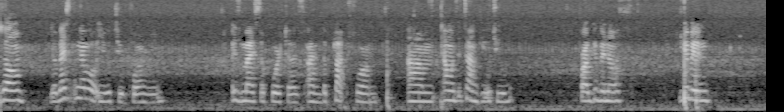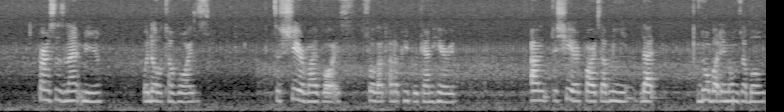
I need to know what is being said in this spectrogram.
so the best thing about youtube for me is my supporters and the platform. Um, I want to thank YouTube for giving us, giving persons like me without a voice to share my voice so that other people can hear it and to share parts of me that nobody knows about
